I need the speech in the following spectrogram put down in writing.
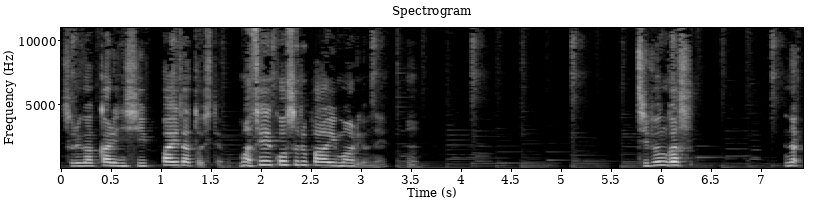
それが仮に失敗だとしてもまあ成功する場合もあるよね。うん。自分がな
